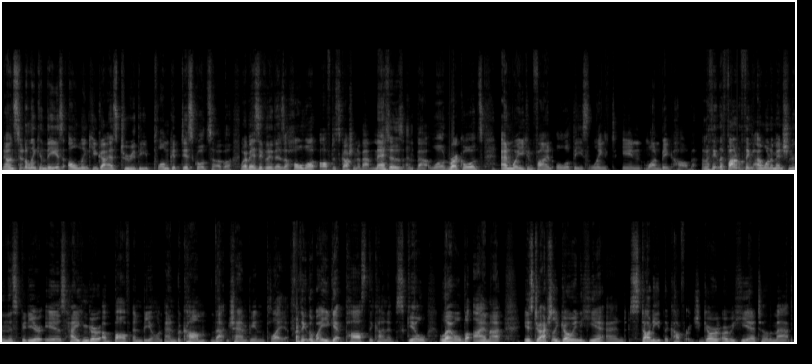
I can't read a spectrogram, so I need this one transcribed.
Now, instead of linking these, I'll link you guys to the Plonkit Discord server, where basically there's a whole lot of discussion about metas and about world records, and where you can find all of these linked in one big hub. And I think the final thing I want to mention in this video is how you can go above and beyond and become that champion player. I think the way you get past the kind of skill level that I'm at is to actually go in here and study the coverage. You go over here to the map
